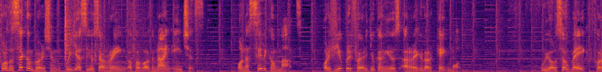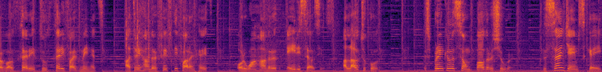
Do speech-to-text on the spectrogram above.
For the second version, we just use a ring of about 9 inches on a silicone mat. or if you prefer you can use a regular cake mold. We also bake for about 30 to 35 minutes at 350 Fahrenheit or 180 Celsius, allowed to cool. Sprinkle some powdered sugar. The St. James cake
